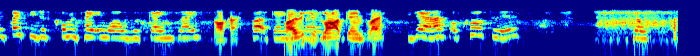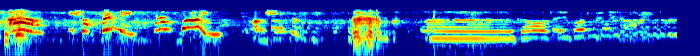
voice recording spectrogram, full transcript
it's basically just commentating while with gameplay. Okay. Like gameplay. Oh, this is live gameplay. Yeah, of course it is. Yo. That's a good. Ah! He shot through me, and I'm fine. Jesus. Oh God! Oh God! Oh God! Oh! Oh! Oh!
